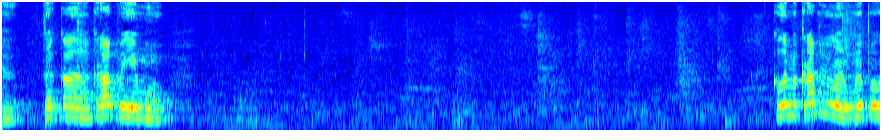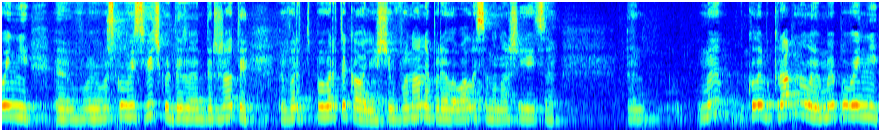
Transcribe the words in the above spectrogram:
е, та ка- крапаємо. Коли ми крапнули, ми повинні е, воскову свічку держати по вертикалі, щоб вона не переливалася на наше яйце. Е, Ми, коли б крапнули, ми повинні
